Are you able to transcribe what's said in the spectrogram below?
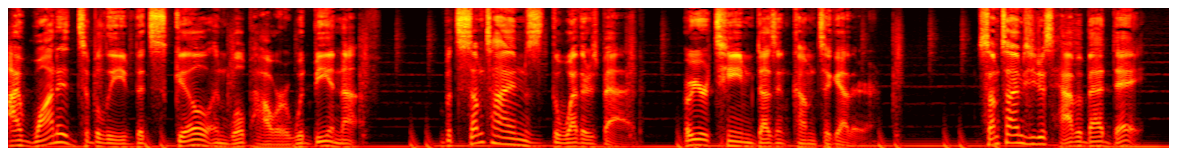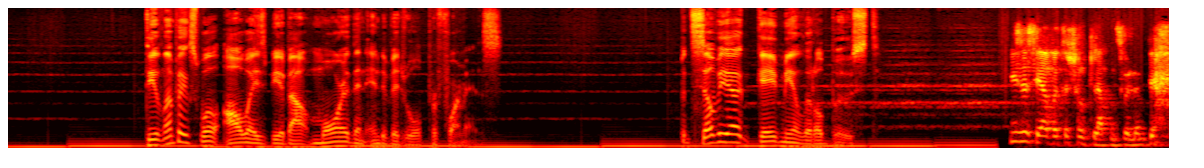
I wanted to believe that skill and willpower would be enough. But sometimes the weather's bad, or your team doesn't come together. Sometimes you just have a bad day. The Olympics will always be about more than individual performance. But Sylvia gave me a little boost. Dieses Jahr wird es schon klappen zu Olympia.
